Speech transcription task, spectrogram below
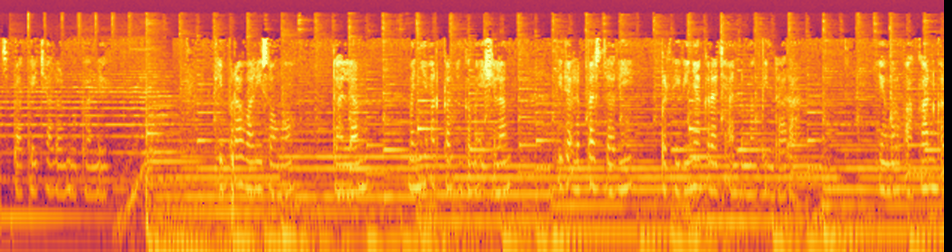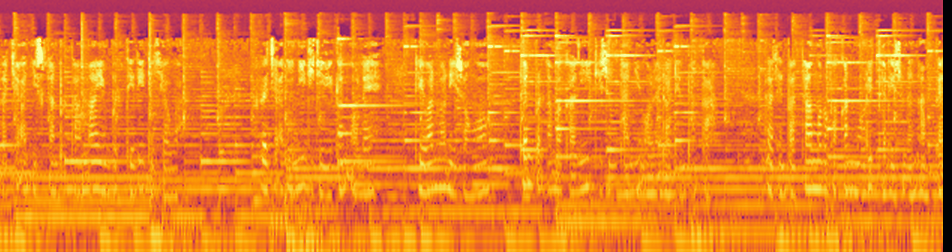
sebagai calon mubalik. Kiprah Wali Songo dalam menyiarkan agama Islam tidak lepas dari berdirinya Kerajaan Demak Bintara yang merupakan kerajaan Islam pertama yang berdiri di Jawa. Kerajaan ini didirikan oleh Dewan Wali Songo dan pertama kali disultani oleh Raden Patah. Raden Patah merupakan murid dari Sunan Ampel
